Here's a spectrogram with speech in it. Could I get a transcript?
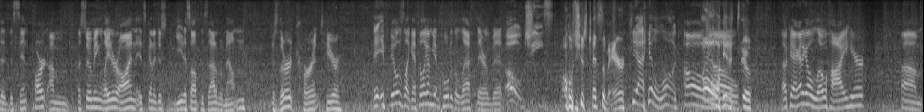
the descent part. I'm assuming later on it's gonna just yeet us off the side of a mountain. Is there a current here? It, it feels like I feel like I'm getting pulled to the left there a bit. Oh jeez. Oh, just get some air. Yeah, I hit a log. Oh, Oh, no. I hit it too. Okay, I gotta go low high here. Um,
